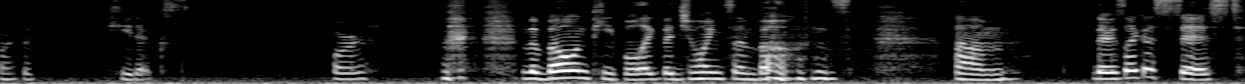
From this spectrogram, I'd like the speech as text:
orthopedics. Or the bone people like the joints and bones. Um there's like a cyst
